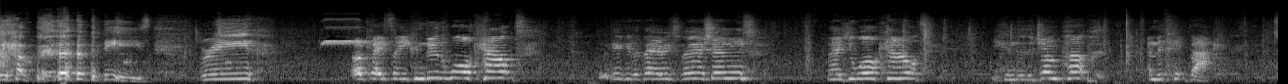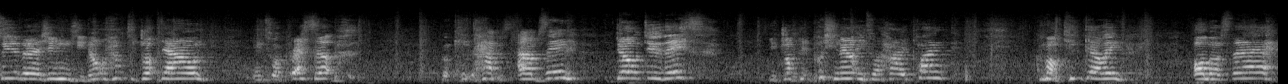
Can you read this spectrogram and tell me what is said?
We have burpees. Breathe. Okay, so you can do the walk out. We'll give you the various versions. As you walk out, you can do the jump up and the kick back. Two versions, you don't have to drop down into a press up, but keep the abs in. Don't do this. You drop it pushing out into a high plank. Come on, keep going. Almost there.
